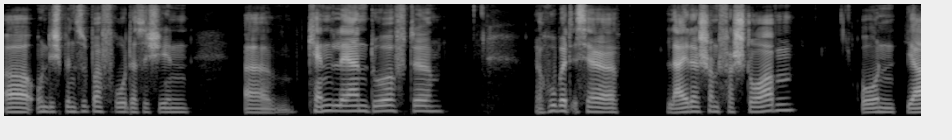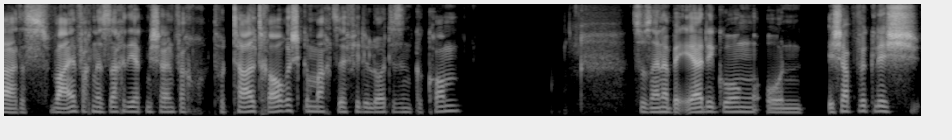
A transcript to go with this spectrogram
Äh, und ich bin super froh, dass ich ihn äh, kennenlernen durfte. Der Hubert ist ja leider schon verstorben. Und ja, das war einfach eine Sache, die hat mich einfach total traurig gemacht. Sehr viele Leute sind gekommen zu seiner Beerdigung. Und ich habe wirklich,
